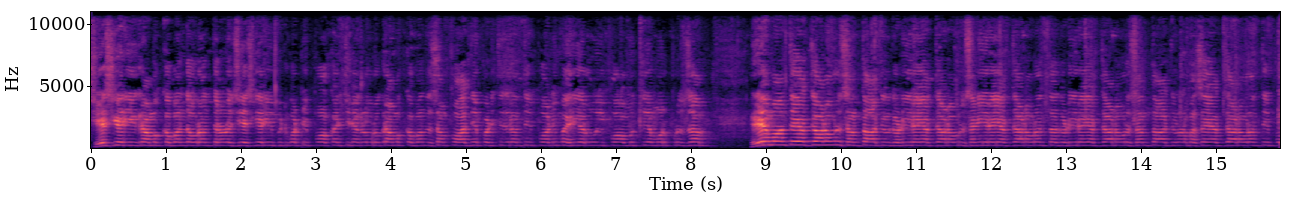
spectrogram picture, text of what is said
ಶೇಷಗೇರಿ ಗ್ರಾಮಕ್ಕೆ ಬಂದವರಂತ ನೋಡಿ, ಶೇಷಗೇರಿ ಬಿಟ್ಟುಕೊಟ್ಟಿಪ್ಪ ಕಂಚಿನಗಳೂರು ಗ್ರಾಮಕ್ಕೆ ಬಂದು ಸಂಪಾದನೆ ಪಡಿತಿದ್ರಂತ ಇಪ್ಪ ನಿಮ್ಮ ಹಿರಿಯರು, ಇಪ್ಪ ಮುತ್ತಿಯ ಮೂರು ಪುರುಷ. ಹಿರೇಮಾಂತ ಯಜ್ಜಾನವರು ಸಂತಾತಿ ದೊಡೀರ ಯಜ್ಜಾನವರು ಸಣೀರ ಯಜ್ಜಾನವರಂತ ದೊಡೀರ ಯಜ್ಜಾನವರು ಸಂತಾತಿ ಬಸ ಯಜ್ಜಾನವರಂತಿಪ್ಪ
